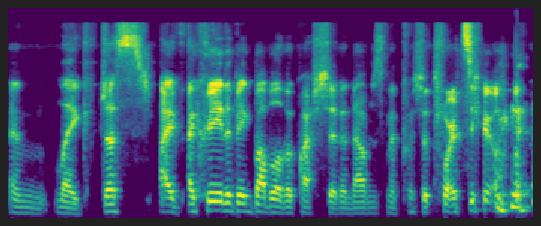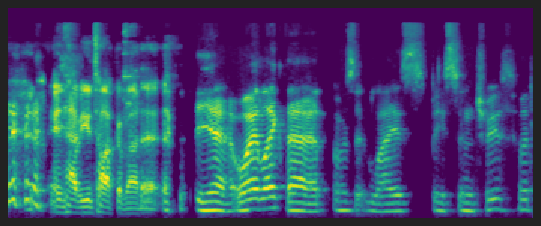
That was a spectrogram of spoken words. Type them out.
and like just i i create a big bubble of a question and now i'm just going to push it towards you and have you talk about it. Yeah well i like that. Was it? Lies based in truth? What?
